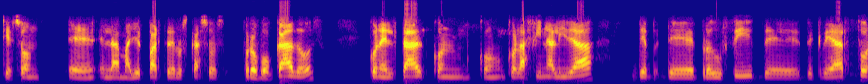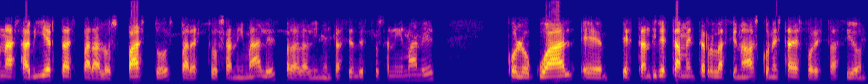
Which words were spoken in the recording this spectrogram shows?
que son eh, en la mayor parte de los casos provocados con el tal con, con, la finalidad de, producir de, de, crear zonas abiertas para los pastos para estos animales para la alimentación de estos animales con lo cual eh, están directamente relacionadas con esta deforestación.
